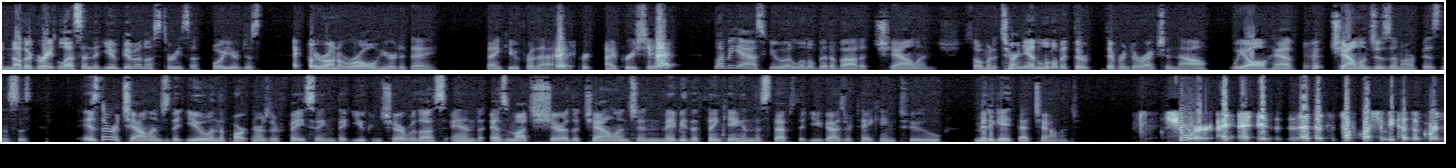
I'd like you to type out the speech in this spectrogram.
another great lesson that you've given us, Teresa. Boy, you're just you're on a roll here today. Thank you for that. I, pre- I, appreciate it. Let me ask you a little bit about a challenge. So I'm going to turn you in a little bit di- different direction now. We all have mm-hmm. challenges in our businesses. Is there a challenge that you and the partners are facing that you can share with us? And as much share the challenge and maybe the thinking and the steps that you guys are taking to mitigate that challenge. Sure, I, it, that's a tough question because, of course,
